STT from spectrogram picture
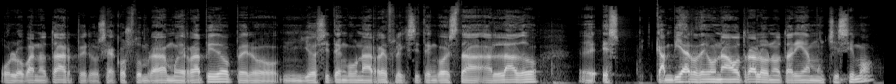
o lo va a notar, pero se acostumbrará muy rápido. Pero yo, si tengo una reflex, si tengo esta al lado, eh, es cambiar de una a otra lo notaría muchísimo.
